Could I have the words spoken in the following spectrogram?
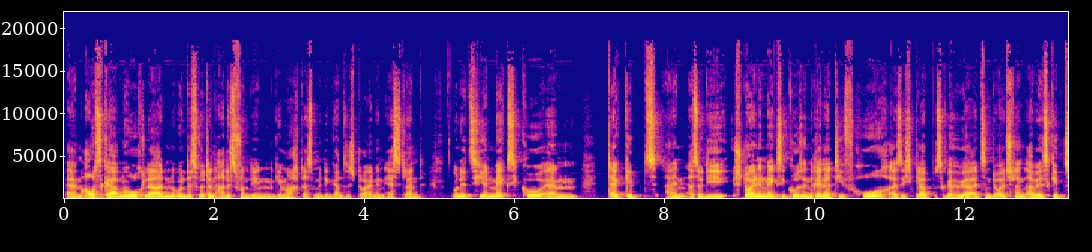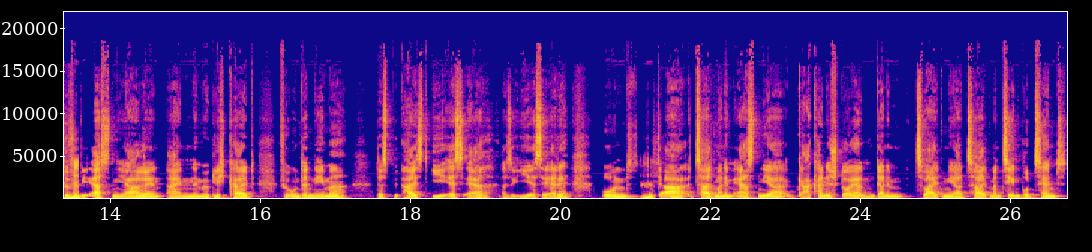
ähm, Ausgaben hochladen und es wird dann alles von denen gemacht, also mit den ganzen Steuern in Estland. Und jetzt hier in Mexiko ähm, da gibt's ein, also die Steuern in Mexiko sind relativ hoch, also ich glaube sogar höher als in Deutschland, aber es gibt so für mhm. die ersten Jahre eine Möglichkeit für Unternehmer, das heißt ISR, also ISR, und mhm. da zahlt man im ersten Jahr gar keine Steuern, dann im zweiten Jahr zahlt man 10 Prozent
